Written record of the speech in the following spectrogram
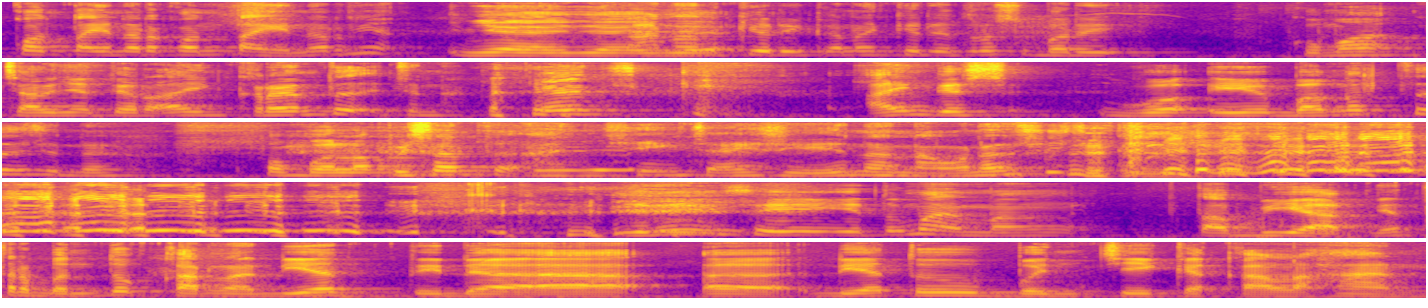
kontainer kontainernya Ya, ya, kanan ya. kiri kanan kiri. Terus bari kuma cara nyetir aing. Keren tuh cenah aing guys gua iya banget tuh cenah pembalap pisan tuh anjing cai sih nanaonan sih. Jadi si itu mah emang tabiatnya terbentuk karena dia tidak eh, dia tuh benci kekalahan.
